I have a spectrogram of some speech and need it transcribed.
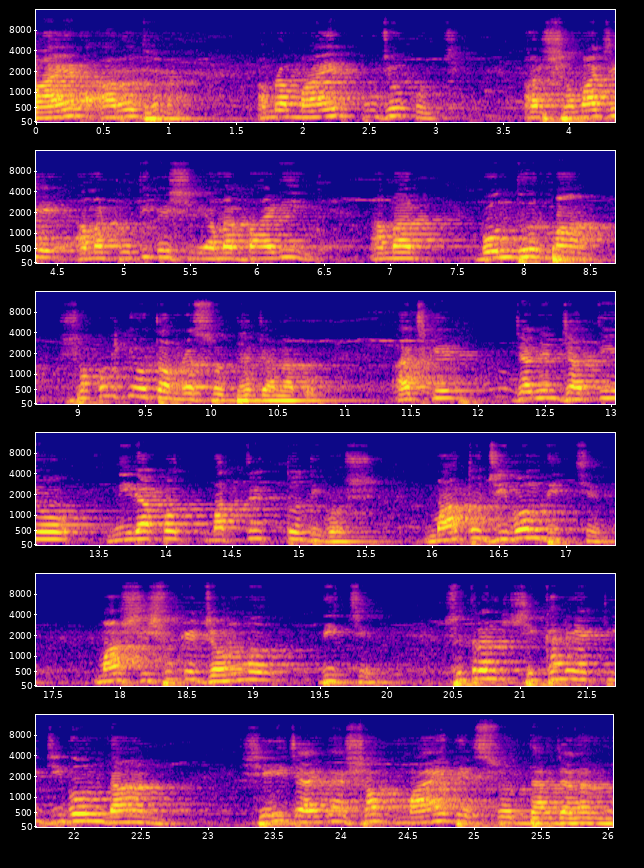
মায়ের আরাধনা। আমরা মায়ের পুজো করছি। আর সমাজে, আমার প্রতিবেশী, আমার বাড়ি, আমার বন্ধুর মা, সকলকেও তো আমরা শ্রদ্ধা জানাব। আজকে জানেন জাতীয় নিরাপদ মাতৃত্ব দিবস। মা তো জীবন দিচ্ছেন, মা শিশুকে জন্ম দিচ্ছেন। সুতরাং সেখানে একটি জীবন দান, সেই জায়গায় সব মায়েদের শ্রদ্ধা জানানো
